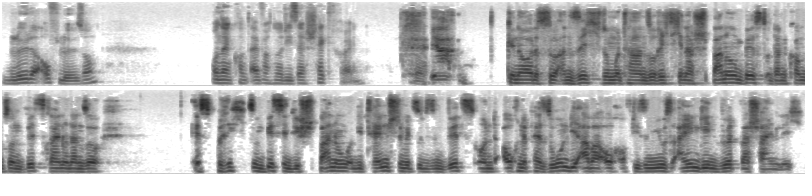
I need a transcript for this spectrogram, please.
blöde Auflösung und dann kommt einfach nur dieser Scheck rein. So. Ja, genau, dass du an sich so momentan so richtig in der Spannung bist und dann kommt so ein Witz rein und dann so, es bricht so ein bisschen die Spannung und die Tension mit so diesem Witz und auch eine Person, die aber auch auf diese News eingehen wird wahrscheinlich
